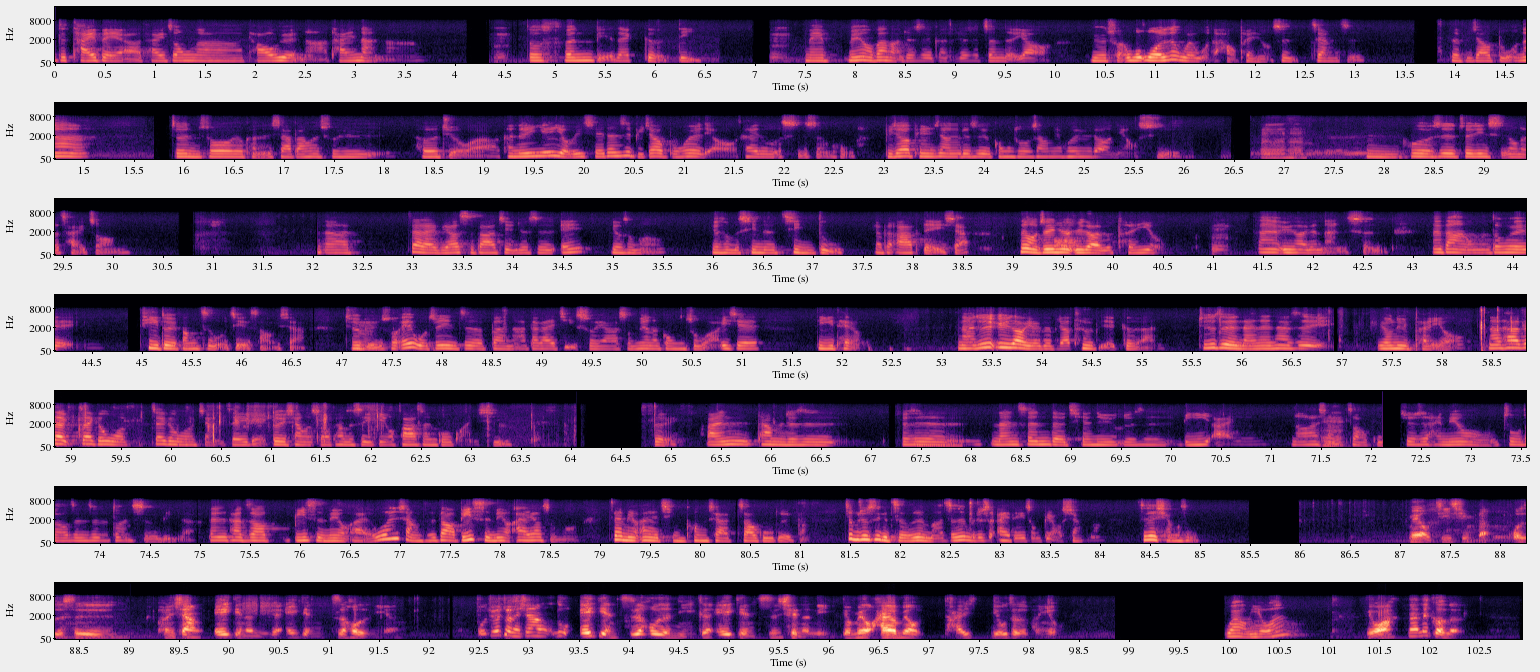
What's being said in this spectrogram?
的台北啊、台中啊、桃园啊、台南啊，嗯，都分别在各地。嗯，没没有办法，就是可能就是真的要约出来。我我认为我的好朋友是这样子的比较多。那就是你说有可能下班会出去喝酒啊，可能也有一些，但是比较不会聊太多的私生活，比较偏向就是工作上面会遇到鸟事，嗯哼，嗯，或者是最近使用的彩妆。那再来比较十八件，就是哎有什么有什么新的进度，要不要 update 一下？那我最近就遇到一个朋友，嗯，他遇到一个男生，那当然我们都会替对方自我介绍一下，就比如说，哎、我最近这个伴啊，大概几岁啊，什么样的工作啊，一些 detail。那就是遇到有一个比较特别的个案，就是这个男人他是有女朋友，那他在在跟我在跟我讲这个对象的时候，他们是已经有发生过关系。对，反正他们就是就是男生的前女友就是离癌了，然后他想嗯照顾，就是还没有做到真正的断舍离啦。但是他知道彼此没有爱，我很想知道彼此没有爱要怎么在没有爱的情况下照顾对方，这不就是一个责任吗？责任不就是爱的一种表象吗？这在想什么？没有激情吧，或者是很像 A 点的你跟 A 点之后的你啊。我觉得就很像录 A 点之后的你跟 A 点之前的你，有没有还有没有还留着的朋友？哇、哦，有啊，有啊，那那个人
